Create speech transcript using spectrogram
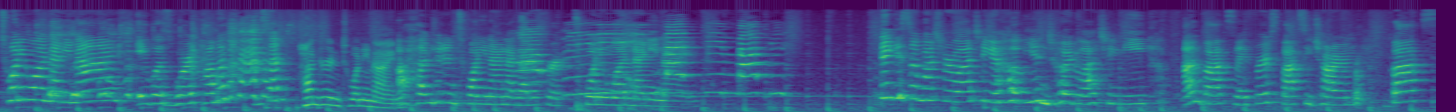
$21.99, it was worth how much? You said? 129. 129 I got it for 21.99. Thank you so much for watching. I hope you enjoyed watching me unbox my first BoxyCharm box.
